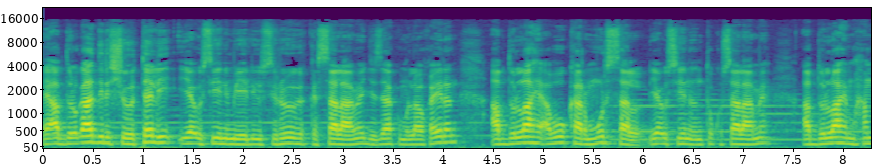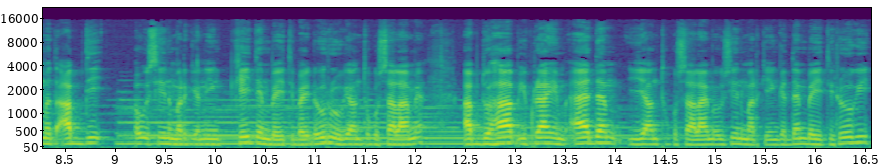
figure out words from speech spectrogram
cabdulqaadir shootali yaa usiina meeli usirooga ka salaame. Jazaakum allahu khayran. Cabdullaahi abukar mursal yaa usiina intu ku salaame. Cabdullaahi maxamed cabdi oo usiina marganin kay dambeyti bay dhowroogi antu ku salaame. Cabduhaab ibraahim aadam iyo antu ku salaame. Usiina marka inka dambeyti roogi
